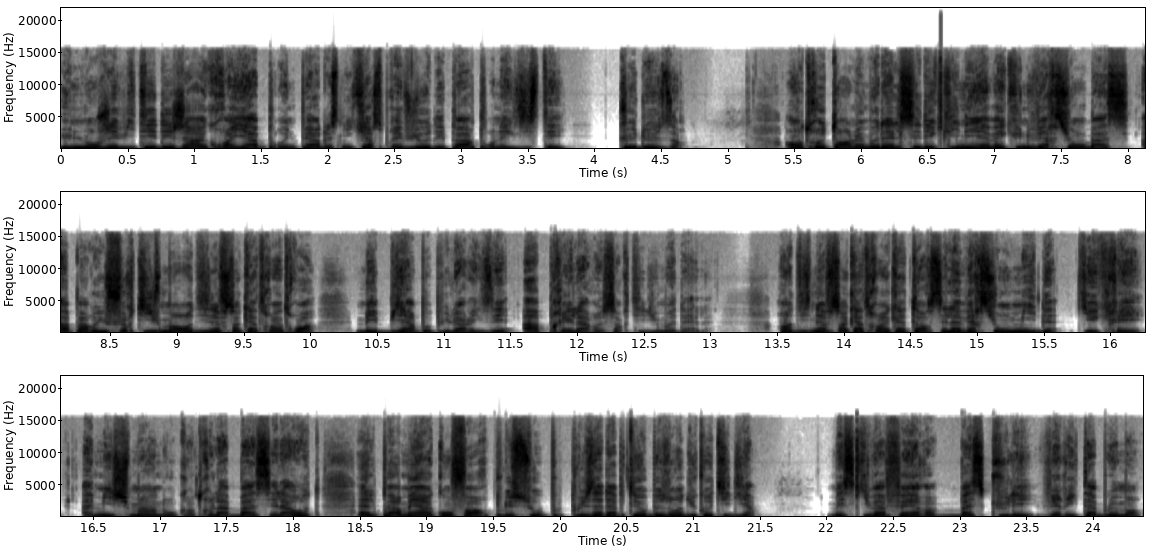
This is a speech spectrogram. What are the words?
une longévité déjà incroyable pour une paire de sneakers prévue au départ pour n'exister que deux ans. Entre-temps, le modèle s'est décliné avec une version basse, apparue furtivement en 1983, mais bien popularisée après la ressortie du modèle. En 1994, c'est la version mid qui est créée, à mi-chemin donc entre la basse et la haute. Elle permet un confort plus souple, plus adapté aux besoins du quotidien. Mais ce qui va faire basculer véritablement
